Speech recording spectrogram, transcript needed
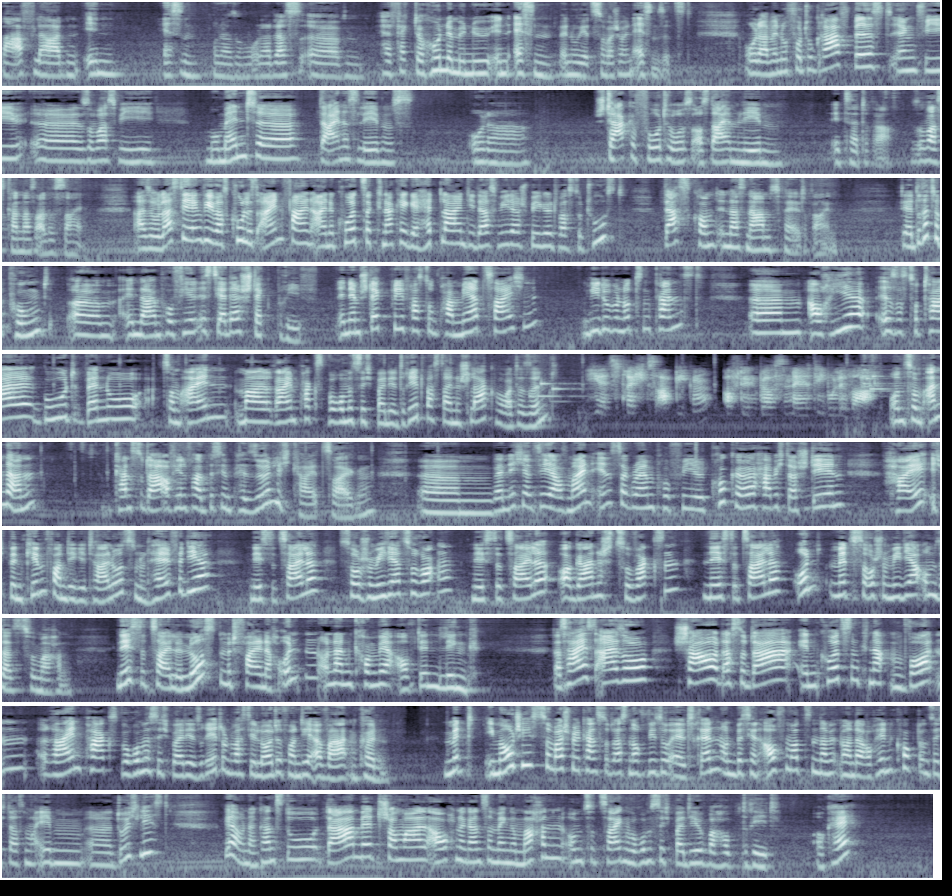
BAF-Laden in Essen oder so. Oder das ähm, perfekte Hundemenü in Essen, wenn du jetzt zum Beispiel in Essen sitzt. Oder wenn du Fotograf bist, irgendwie äh, sowas wie Momente deines Lebens oder starke Fotos aus deinem Leben etc. Sowas kann das alles sein. Also lass dir irgendwie was Cooles einfallen, eine kurze, knackige Headline, die das widerspiegelt, was du tust. Das kommt in das Namensfeld rein. Der dritte Punkt ähm, in deinem Profil ist ja der Steckbrief. In dem Steckbrief hast du ein paar mehr Zeichen, die du benutzen kannst. Ähm, auch hier ist es total gut, wenn du zum einen mal reinpackst, worum es sich bei dir dreht, was deine Schlagworte sind. Jetzt rechts abbiegen auf den Personality Boulevard. Und zum anderen kannst du da auf jeden Fall ein bisschen Persönlichkeit zeigen. Ähm, wenn ich jetzt hier auf mein Instagram-Profil gucke, habe ich da stehen, Hi, ich bin Kim von Digitallotsen und helfe dir. Nächste Zeile, Social Media zu rocken. Nächste Zeile, organisch zu wachsen. Nächste Zeile und mit Social Media Umsatz zu machen. Nächste Zeile Lust mit Pfeil nach unten und dann kommen wir auf den Link. Das heißt also, schau, dass du da in kurzen, knappen Worten reinpackst, worum es sich bei dir dreht und was die Leute von dir erwarten können. Mit Emojis zum Beispiel kannst du das noch visuell trennen und ein bisschen aufmotzen, damit man da auch hinguckt und sich das mal eben äh, durchliest. Ja, und dann kannst du damit schon mal auch eine ganze Menge machen, um zu zeigen, worum es sich bei dir überhaupt dreht. Okay?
